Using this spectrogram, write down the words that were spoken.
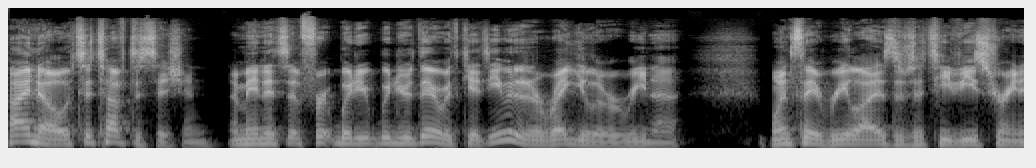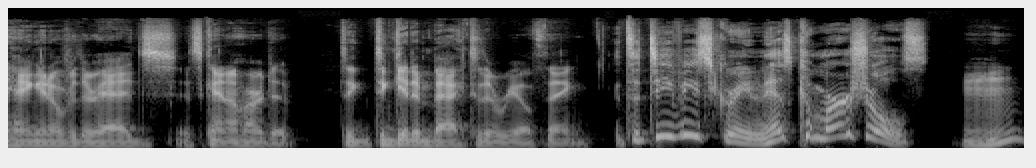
I know it's a tough decision. I mean, it's a, for, when you're when you're there with kids, even at a regular arena, once they realize there's a TV screen hanging over their heads, it's kind of hard to, to to get them back to the real thing. It's a TV screen. It has commercials. Mm-hmm.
